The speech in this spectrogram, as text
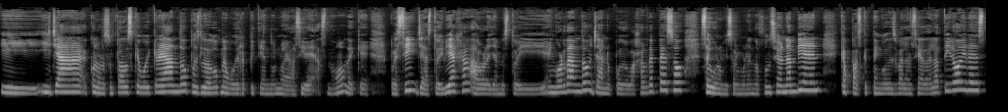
y, y ya con los resultados que voy creando, pues luego me voy repitiendo nuevas ideas, ¿no? De que, pues sí, ya estoy vieja, ahora ya me estoy engordando, ya no puedo bajar de peso, seguro mis hormonas no funcionan bien, capaz que tengo desbalanceada la tiroides,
